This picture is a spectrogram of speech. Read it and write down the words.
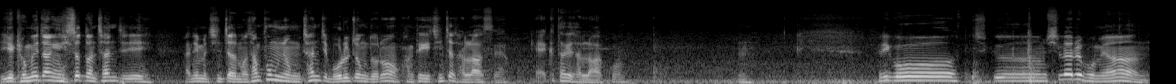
이게 경매장에 있었던 차인지 아니면 진짜 뭐 상품용 차인지 모를 정도로 광택이 진짜 잘 나왔어요. 깨끗하게 잘 나왔고. 음. 그리고 지금 실내를 보면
